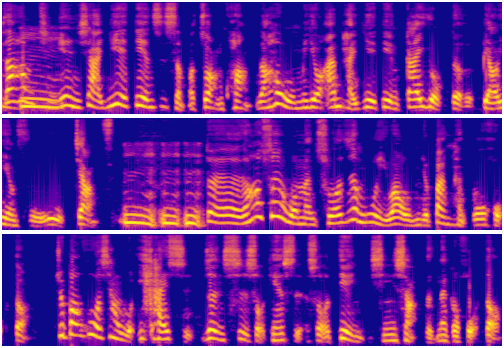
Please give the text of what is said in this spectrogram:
让他们体验一下夜店是什么状况，然后我们有安排夜店该有的表演服务，这样子。嗯嗯嗯，对对，然后所以我们除了任务以外，我们有办很多活动，就包括像我一开始认识守天使的时候，电影欣赏的那个活动，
